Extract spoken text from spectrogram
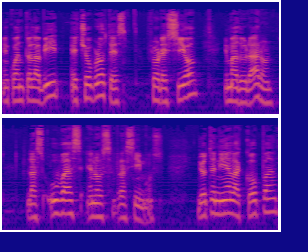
En cuanto la vid echó brotes, floreció y maduraron las uvas en los racimos. Yo tenía la copa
